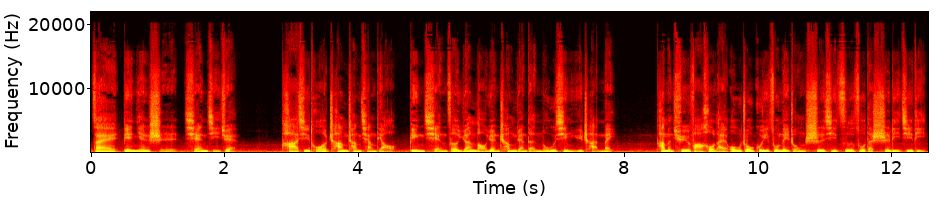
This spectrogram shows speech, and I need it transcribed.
在编年史前几卷，塔西佗常常强调并谴责元老院成员的奴性与谄媚，他们缺乏后来欧洲贵族那种世袭自足的实力基地，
